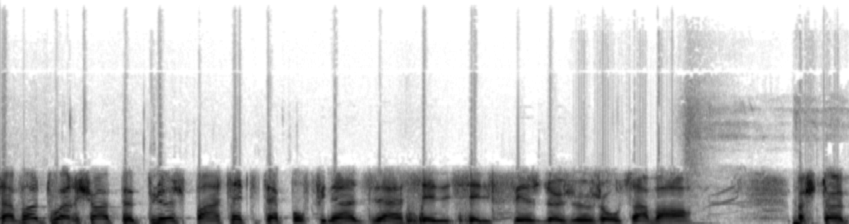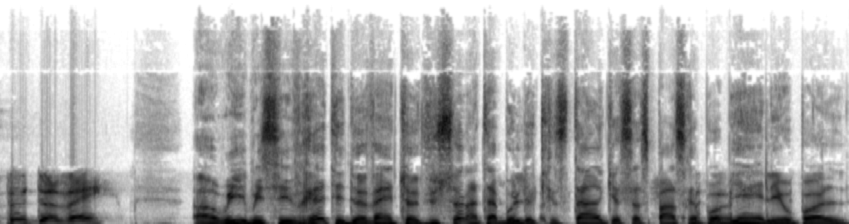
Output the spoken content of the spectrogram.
Ça va, toi, Richard, un peu plus? Je pensais que tu étais pour finir en disant c'est, c'est le fils de Jojo Savard. Parce que je un peu devin. Ah oui, oui, c'est vrai, t'es devin. T'as vu ça dans ta boule de cristal que ça se passerait pas bien, Léopold?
